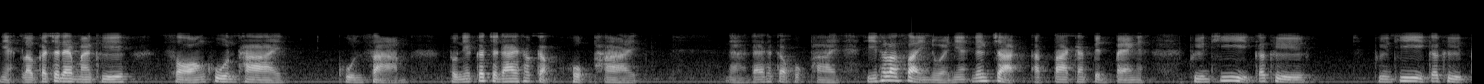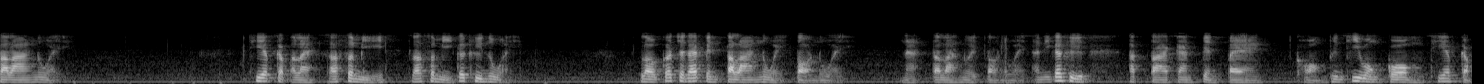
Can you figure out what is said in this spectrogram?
เนี่ยเราก็จะได้มาคือสองคูณพายคูณสามตัวนี้ก็จะได้เท่ากับหกพายนะได้เท่ากับหกพาย ทีนี้ถ้าเราใส่หน่วยเนี่ยเนื่องจากอัตราการเปลี่ยนแปลงเนี่ย พื้นที่ก็คือพื้นที่ก็คือตารางหน่วย เทียบกับอะไร รัศมี รัศมีก็คือหน่วย เราก็จะได้เป็นตารางหน่วยต่อหน่วยนะตารางหน่วยต่อหน่วย อันนี้ก็คืออัตราการเปลี่ยนแปลง ของพื้นที่วงกลมเทียบกับ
